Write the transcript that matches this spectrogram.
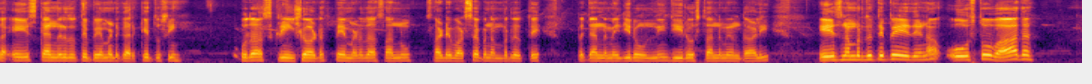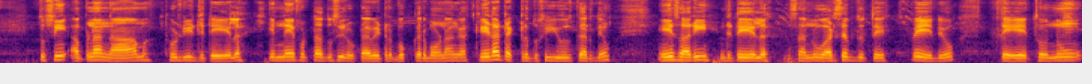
ਤਾਂ ਇਹ ਸਕੈਨਰ ਦੇ ਉੱਤੇ ਪੇਮੈਂਟ ਕਰਕੇ ਤੁਸੀਂ ਉਹਦਾ ਸਕਰੀਨਸ਼ਾਟ ਪੇਮੈਂਟ ਦਾ ਸਾਨੂੰ ਸਾਡੇ WhatsApp ਨੰਬਰ ਦੇ ਉੱਤੇ 9501909739 ਇਸ ਨੰਬਰ ਦੇ ਉੱਤੇ ਭੇਜ ਦੇਣਾ। ਉਸ ਤੋਂ ਬਾਅਦ ਤੁਸੀਂ ਆਪਣਾ ਨਾਮ, ਤੁਹਾਡੀ ਡਿਟੇਲ ਕਿੰਨੇ ਫੁੱਟਾ ਤੁਸੀਂ ਰੋਟਾਵੇਟਰ ਬੁੱਕ ਕਰਵਾਉਣਾਗਾ, ਕਿਹੜਾ ਟਰੈਕਟਰ ਤੁਸੀਂ ਯੂਜ਼ ਕਰਦੇ ਹੋ, ਇਹ ਸਾਰੀ ਡਿਟੇਲ ਸਾਨੂੰ WhatsApp ਦੇ ਉੱਤੇ ਭੇਜ ਦਿਓ ਤੇ ਤੁਹਾਨੂੰ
